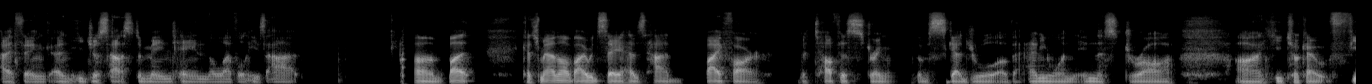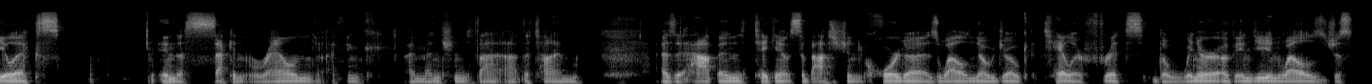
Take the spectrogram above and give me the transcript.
I think and he just has to maintain the level he's at. Um, but Kecmanov I would say has had by far the toughest strength of schedule of anyone in this draw. Uh, he took out Felix in the second round. I think I mentioned that at the time as it happened, taking out Sebastian Corda as well. No joke. Taylor Fritz, the winner of Indian Wells, just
